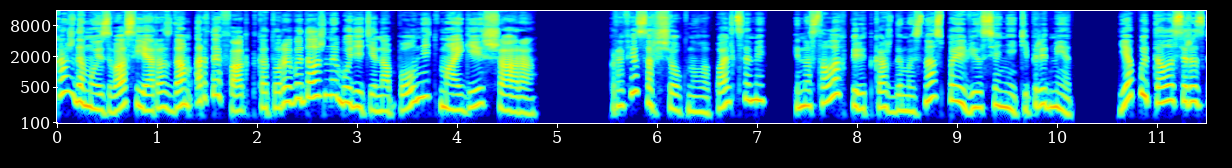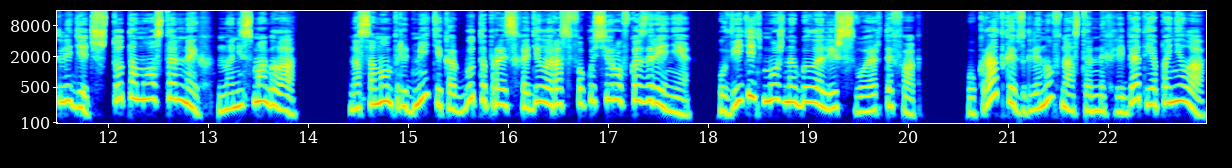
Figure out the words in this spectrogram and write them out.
Каждому из вас я раздам артефакт, который вы должны будете наполнить магией шара». Профессор щелкнула пальцами, и на столах перед каждым из нас появился некий предмет. Я пыталась разглядеть, что там у остальных, но не смогла. На самом предмете как будто происходила расфокусировка зрения. Увидеть можно было лишь свой артефакт. Украдкой взглянув на остальных ребят, я поняла,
